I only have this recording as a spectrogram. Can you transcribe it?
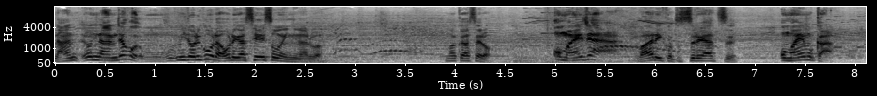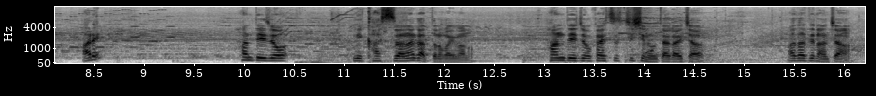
なんなんじゃこれ。緑ゴーラ俺が清掃員になるわ。任せろ。お前じゃ悪いことするやつ。お前もか。あれ？判定上に過失はなかったのか今の。判定上過失致死の疑いちゃう？当たってたんちゃうん？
